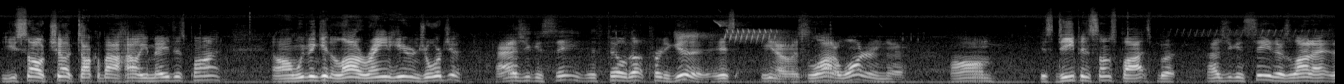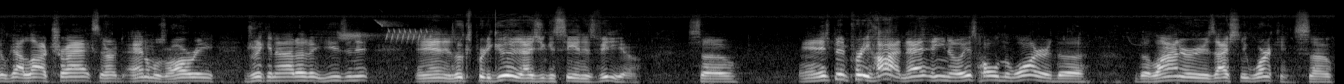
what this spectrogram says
You saw Chuck talk about how he made this pond. Um, we've been getting a lot of rain here in Georgia. As you can see, it's filled up pretty good. It's, you know, it's a lot of water in there. Um, it's deep in some spots, but as you can see, there's a lot of, we've got a lot of tracks. Our animals are already drinking out of it, using it, and it looks pretty good, as you can see in this video. So, and it's been pretty hot, and that, you know, it's holding the water. The, the liner is actually working. So,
